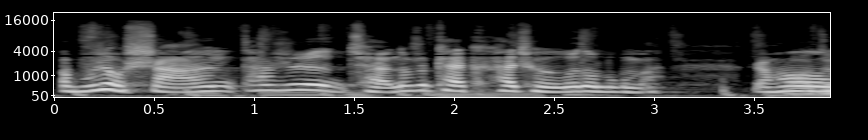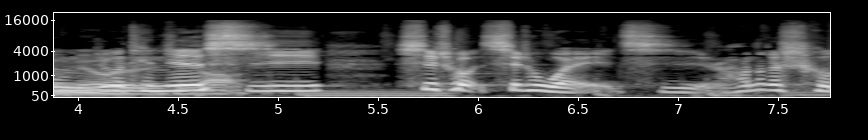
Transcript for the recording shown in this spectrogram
啊，不是有山，它是全都是开开车的路嘛。然后你这个天天吸吸车汽车尾气，然后那个车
